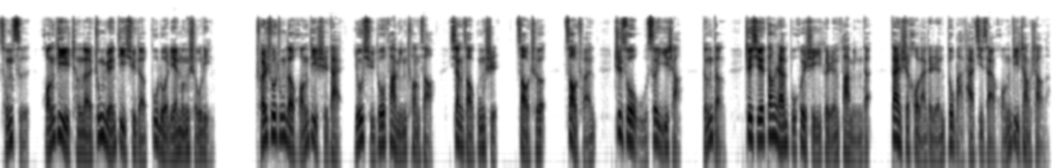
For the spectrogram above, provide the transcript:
从此，黄帝成了中原地区的部落联盟首领。传说中的黄帝时代有许多发明创造，像造工事、造车、造船、制作五色衣裳等等。这些当然不会是一个人发明的，但是后来的人都把它记在皇帝账上了。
